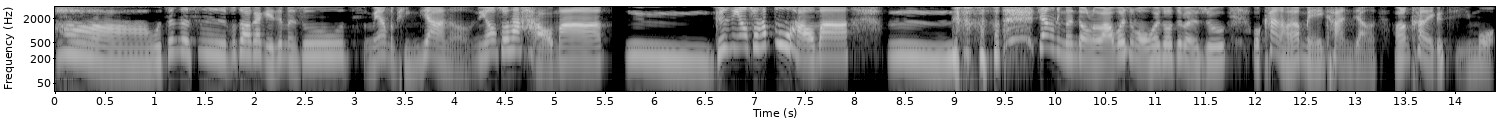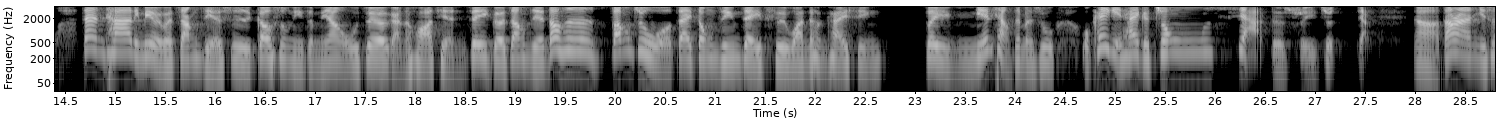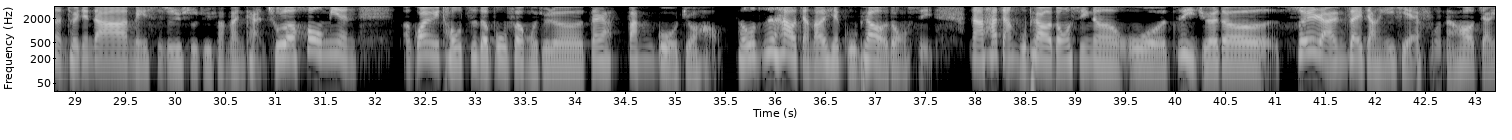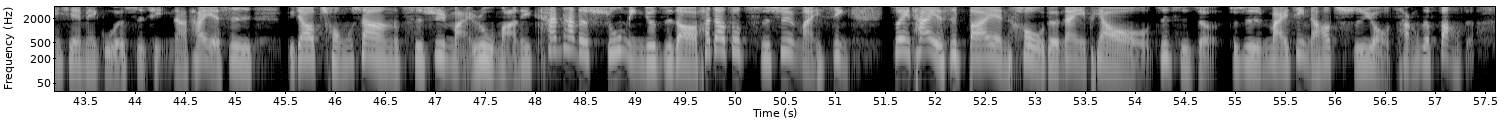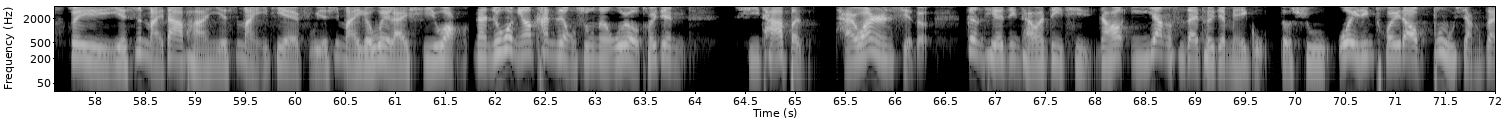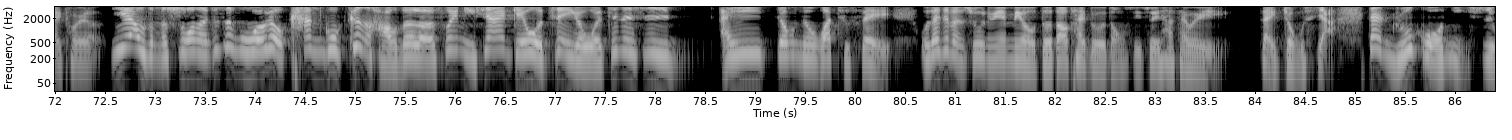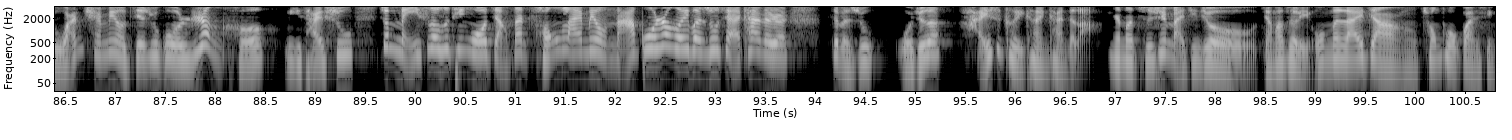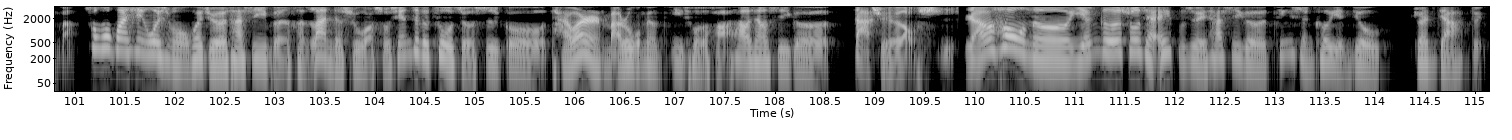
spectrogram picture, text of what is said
啊，我真的是不知道该给这本书什么样的评价呢？你要说它好吗？嗯，可是你要说它不好吗？嗯，这样你们懂了吧？为什么我会说这本书我看了好像没看，这样好像看了一个寂寞。但它里面有一个章节是告诉你怎么样无罪恶感的花钱，这一个章节倒是帮助我在东京这一次玩的很开心，所以勉强这本书我可以给他一个中下的水准，这样。那当然也是很推荐大家没事就去数据翻翻看，除了后面。关于投资的部分，我觉得大家翻过就好。投资他有讲到一些股票的东西，那他讲股票的东西呢，我自己觉得虽然在讲 ETF，然后讲一些美股的事情，那他也是比较崇尚持续买入嘛。你看他的书名就知道，它叫做持续买进，所以他也是 buy and hold 的那一票支持者，就是买进然后持有藏着放着，所以也是买大盘，也是买 ETF，也是买一个未来希望。那如果你要看这种书呢，我有推荐其他本台湾人写的更贴近台湾地气，然后一样是在推荐美股的书，我已经推到不想再推了。要怎么说呢？就是我有看过更好的了，所以你现在给我这个，我真的是 I don't know what to say。我在这本书里面没有得到太多的东西，所以他才会。在中下，但如果你是完全没有接触过任何理财书，就每一次都是听我讲，但从来没有拿过任何一本书起来看的人，这本书我觉得还是可以看一看的啦。那么持续买进就讲到这里，我们来讲冲破惯性吧。冲破惯性为什么我会觉得它是一本很烂的书啊？首先，这个作者是个台湾人吧，如果没有记错的话，他好像是一个。大学的老师，然后呢？严格说起来，哎，不对，他是一个精神科研究专家，对。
